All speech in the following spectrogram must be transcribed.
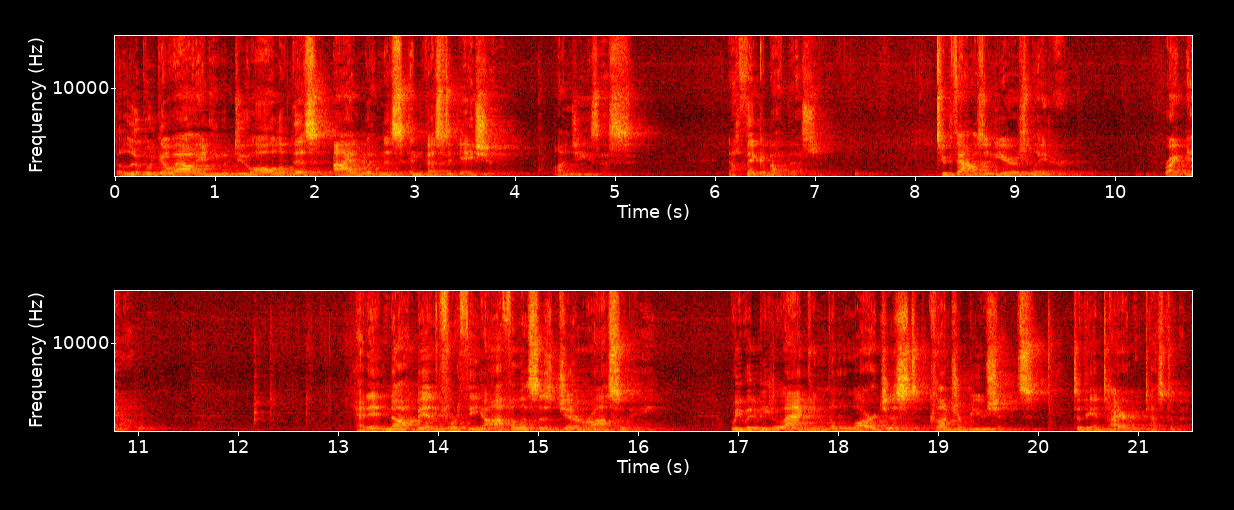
But Luke would go out and he would do all of this eyewitness investigation on Jesus. Now, think about this 2,000 years later, right now, had it not been for Theophilus' generosity, we would be lacking the largest contributions to the entire New Testament.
